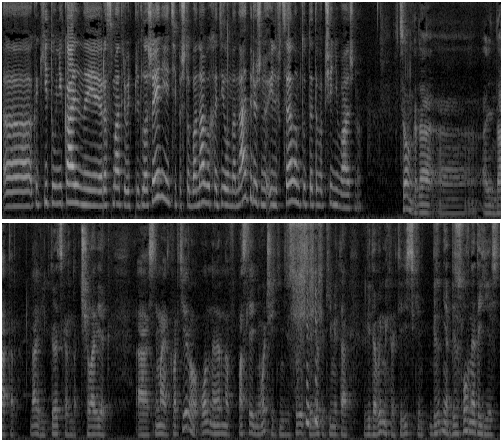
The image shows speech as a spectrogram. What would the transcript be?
э, какие-то уникальные рассматривать предложения, типа чтобы она выходила на набережную, или в целом тут это вообще не важно? В целом, когда э, арендатор, да, или давайте скажем так, человек э, снимает квартиру, он, наверное, в последнюю очередь интересуется ее какими-то видовыми характеристиками. Без, нет, безусловно, это есть.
